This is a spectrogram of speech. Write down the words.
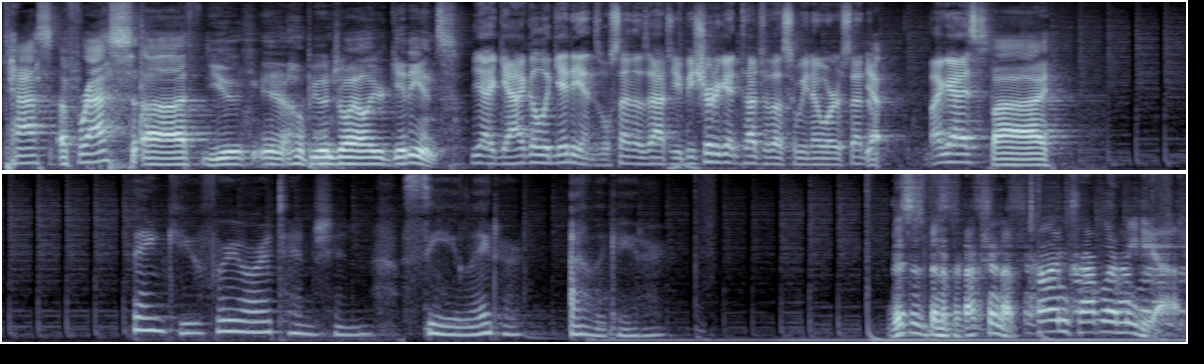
Tass Afras. Uh, you, you know, hope you enjoy all your Gideons. Yeah, gaggle of Gideons. We'll send those out to you. Be sure to get in touch with us so we know where to send them. Yep. Bye, guys. Bye. Thank you for your attention. See you later, alligator. This has been a production of Time Traveler Media,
